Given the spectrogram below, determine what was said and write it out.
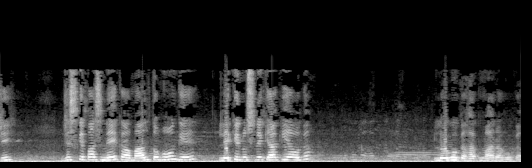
جی جس کے پاس نیک امال تو ہوں گے، لیکن اس نے کیا کیا ہوگا؟ لوگوں کا حق مارا ہوگا۔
